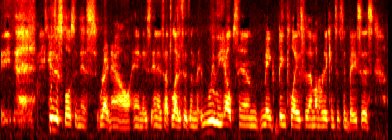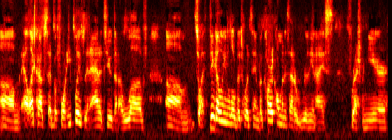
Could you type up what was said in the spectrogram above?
his explosiveness right now and his and his athleticism it really helps him make big plays for them on a really consistent basis. Um, like I've said before, he plays with an attitude that I love. Um, so I think I lean a little bit towards him. But Khari Coleman has had a really nice freshman year.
